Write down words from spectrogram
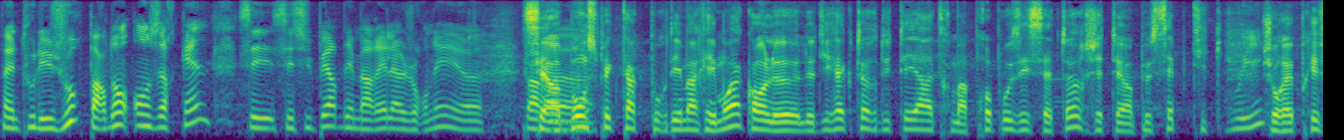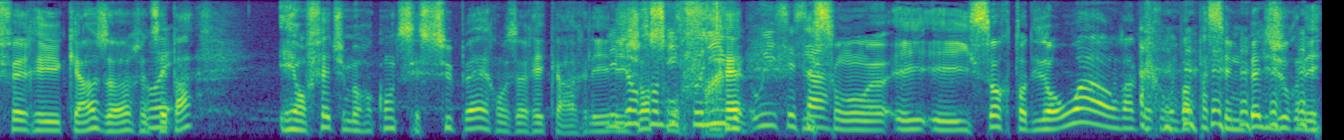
enfin tous les jours, pardon, 11h15. C'est c'est super démarrer la journée. euh, C'est un euh, bon spectacle pour démarrer. Moi, quand le, le directeur du théâtre m'a proposé 7 heures, j'étais un peu sceptique. Oui. J'aurais préféré 15 heures, je ne Ouais. sais pas. Et en fait, je me rends compte, c'est super 11h15. Les, Les, les gens, sont, sont disponibles. frais. Oui, c'est Ils ça. sont, euh, et, et ils sortent en disant Waouh, on va, faire- on va passer une belle journée.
